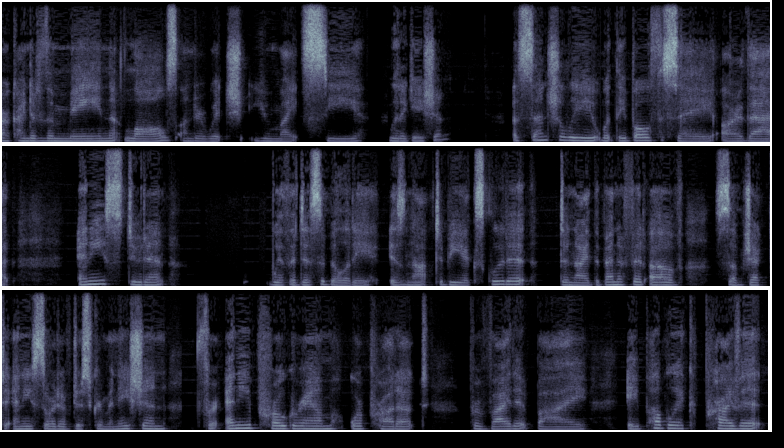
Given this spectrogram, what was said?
are kind of the main laws under which you might see litigation. Essentially, what they both say are that any student with a disability is not to be excluded, denied the benefit of, subject to any sort of discrimination for any program or product provided by a public, private,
